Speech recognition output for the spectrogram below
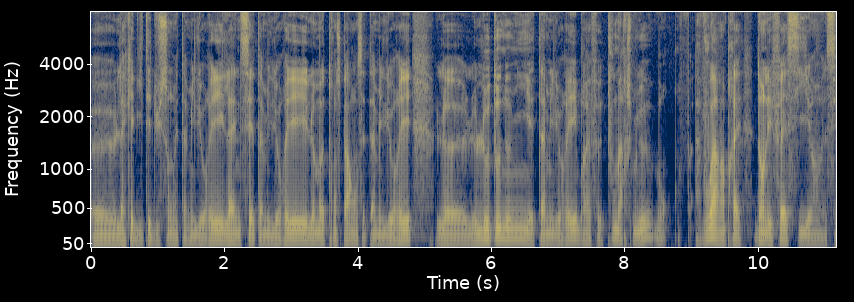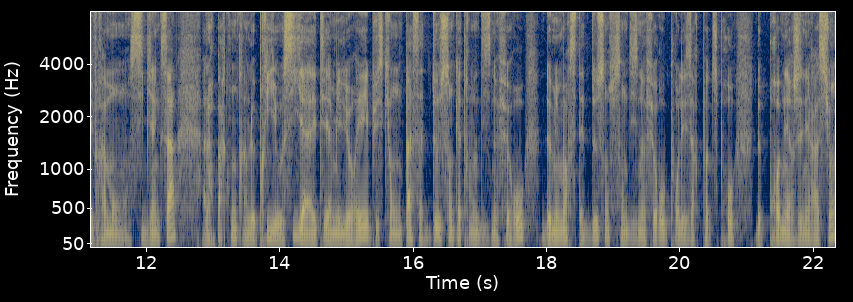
euh, la qualité du son est améliorée, l'ANC est améliorée, le mode transparence est amélioré, l'autonomie est améliorée. Bref, tout marche mieux. Bon, à voir après dans les faits si euh, c'est vraiment si bien que ça. Alors par contre, hein, le prix aussi a été amélioré puisqu'on passe à 299 euros. De mémoire, c'était 279 euros pour les AirPods Pro de première génération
